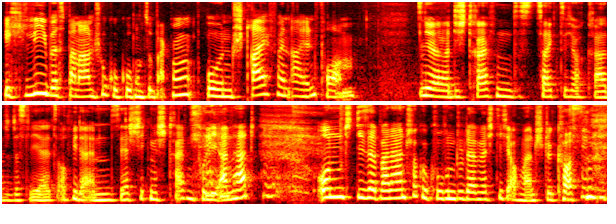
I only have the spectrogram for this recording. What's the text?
Ich liebe es, Bananen-Schokokuchen zu backen und Streifen in allen Formen. Ja, die Streifen, das zeigt sich auch gerade, dass Lea jetzt auch wieder einen sehr schicken Streifenpulli anhat. Und dieser Bananen-Schokokuchen, du, da möchte ich auch mal ein Stück kosten.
